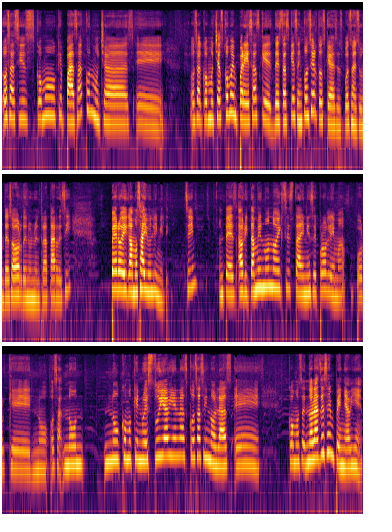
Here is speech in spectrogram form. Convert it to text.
o sea, sí es como que pasa con muchas, eh, o sea, con muchas como empresas que de estas que hacen conciertos que a veces pues es un desorden, uno entra tarde, sí, pero digamos hay un límite, ¿sí? Entonces, ahorita mismo no está en ese problema porque no, o sea, no, no, como que no estudia bien las cosas y no las, eh, como se, no las desempeña bien.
